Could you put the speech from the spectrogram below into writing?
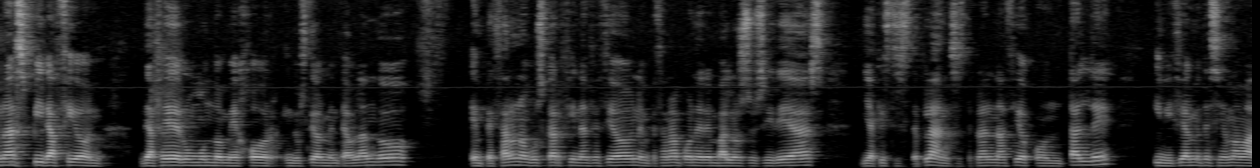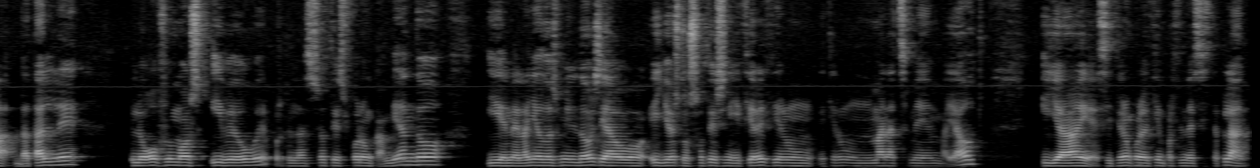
una aspiración de hacer un mundo mejor industrialmente hablando, empezaron a buscar financiación, empezaron a poner en valor sus ideas y aquí está este plan. Este plan nació con Talde, inicialmente se llamaba Datalde, luego fuimos IBV porque las socios fueron cambiando y en el año 2002 ya ellos, los socios iniciales, hicieron, hicieron un management buyout y ya eh, se hicieron con el 100% de este plan.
